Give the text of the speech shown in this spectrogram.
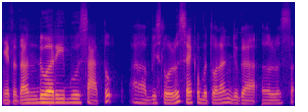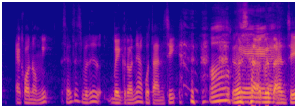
gitu tahun 2001 habis lulus saya kebetulan juga lulus ekonomi, saya tuh sebenarnya backgroundnya akuntansi. Oke. Lulusan akuntansi.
